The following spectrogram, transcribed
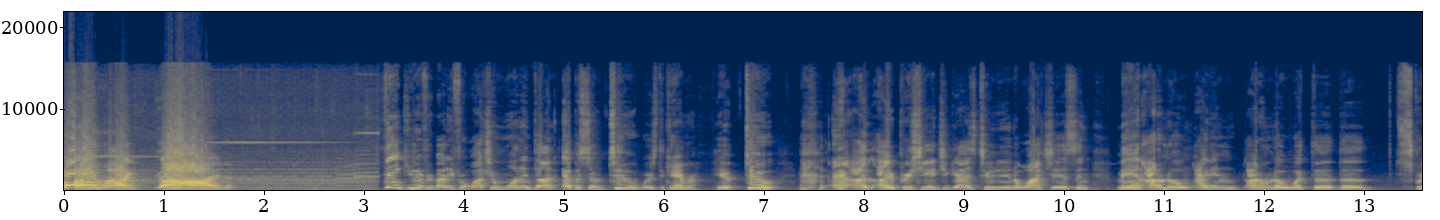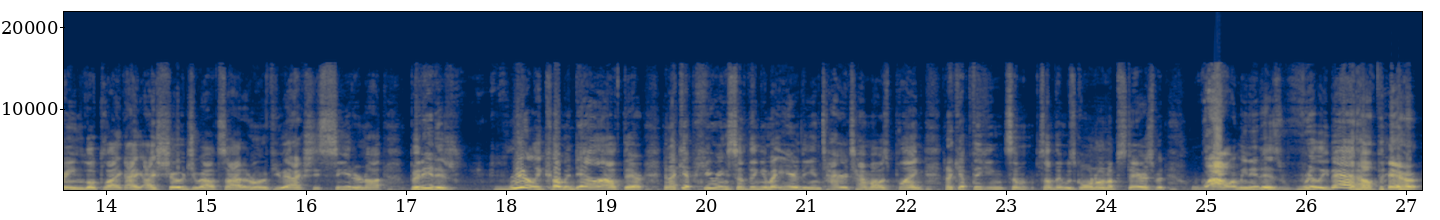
Oh my god! Thank you everybody for watching One and Done, episode 2. Where's the camera? Here, 2. I, I appreciate you guys tuning in to watch this and man, I don't know, I didn't, I don't know what the, the screen looked like. I, I showed you outside. I don't know if you actually see it or not, but it is really coming down out there. And I kept hearing something in my ear the entire time I was playing. And I kept thinking some something was going on upstairs. But wow, I mean, it is really bad out there.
